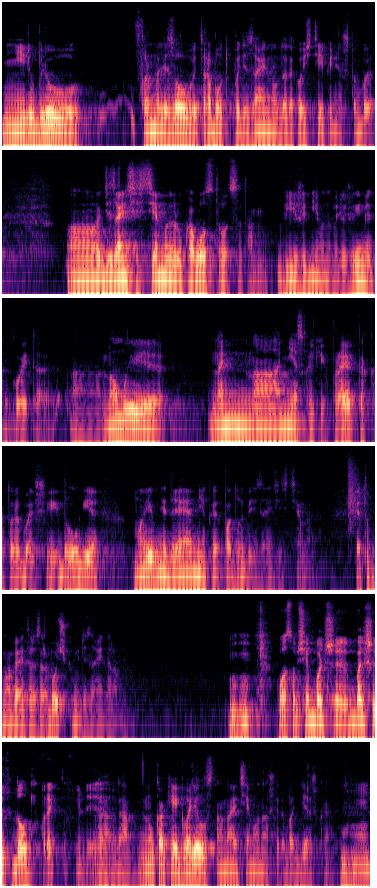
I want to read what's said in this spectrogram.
не люблю формализовывать работу по дизайну до такой степени, чтобы э, дизайн-системой руководствоваться там в ежедневном режиме какой-то, э, но мы на, на нескольких проектах, которые большие и долгие, мы внедряем некое подобие дизайн-системы. Это помогает разработчикам и дизайнерам. Угу. У вас вообще больше больших долгих проектов или? Да, да. Ну, как я и говорил, основная тема наша это поддержка. Угу.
